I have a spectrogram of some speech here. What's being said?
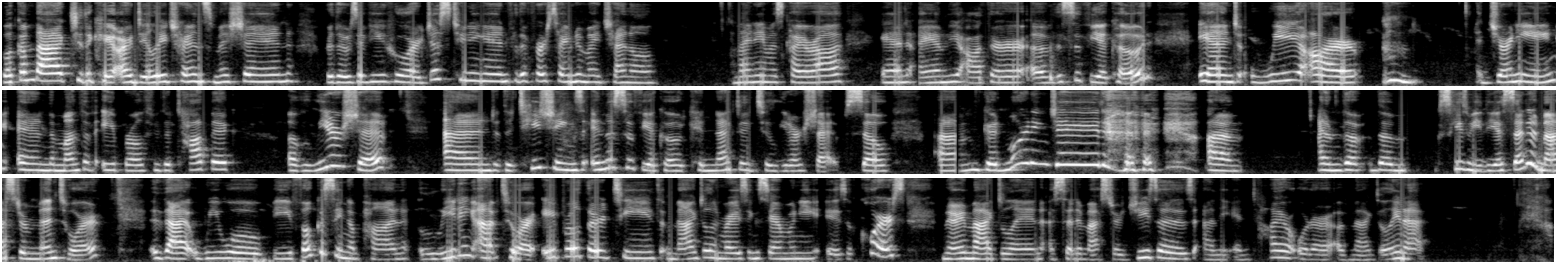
Welcome back to the KR Daily Transmission. For those of you who are just tuning in for the first time to my channel, my name is Kaia Ra, and I am the author of the Sophia Code. And we are journeying in the month of April through the topic of leadership and the teachings in the Sophia Code connected to leadership. So, um, good morning, Jade. um, and the the excuse me, the Ascended Master Mentor that we will be focusing upon leading up to our April 13th Magdalene Rising ceremony is, of course, Mary Magdalene, Ascended Master Jesus, and the entire Order of Magdalena.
